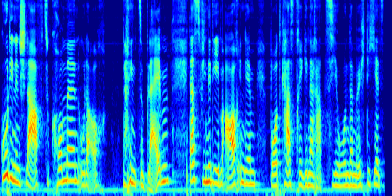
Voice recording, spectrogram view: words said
gut in den Schlaf zu kommen oder auch darin zu bleiben. Das findet ihr eben auch in dem Podcast Regeneration. Da möchte ich jetzt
